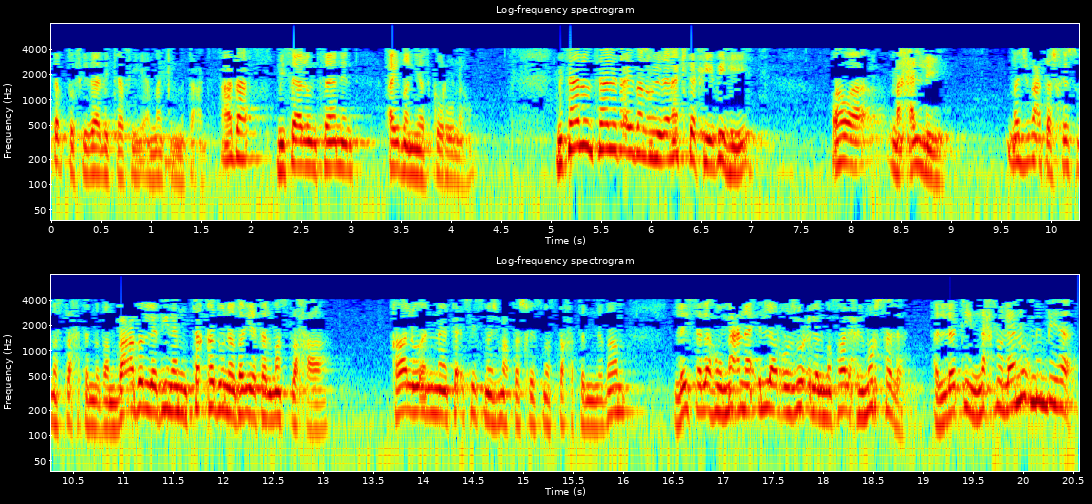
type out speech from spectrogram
كتبت في ذلك في أماكن متعددة. هذا مثال ثان أيضا يذكرونه. مثال ثالث أيضا أريد أن أكتفي به وهو محلي. مجمع تشخيص مصلحة النظام. بعض الذين انتقدوا نظرية المصلحة قالوا أن تأسيس مجمع تشخيص مصلحة النظام ليس له معنى إلا الرجوع إلى المصالح المرسلة التي نحن لا نؤمن بها.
